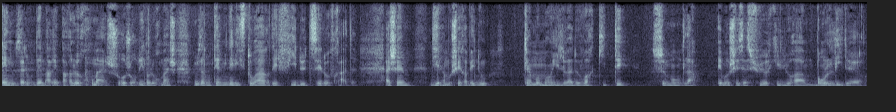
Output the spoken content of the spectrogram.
Et nous allons démarrer par le Chumash. Aujourd'hui, dans le Chumash, nous allons terminer l'histoire des filles de Tselophrad. Hachem dit à Moshe Rabbeinu qu'un moment il va devoir quitter ce monde-là. Et Moshe s'assure qu'il y aura un bon leader,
